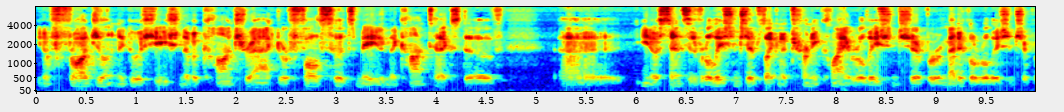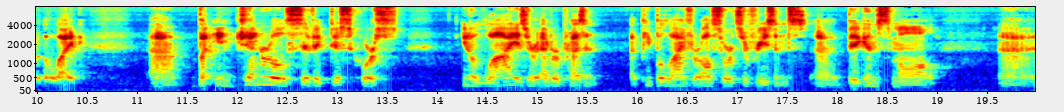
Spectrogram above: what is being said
You know, fraudulent negotiation of a contract or falsehoods made in the context of, uh, you know, sensitive relationships like an attorney-client relationship or a medical relationship or the like. Uh, but in general civic discourse, you know, lies are ever present. Uh, people lie for all sorts of reasons, uh, big and small. Uh,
